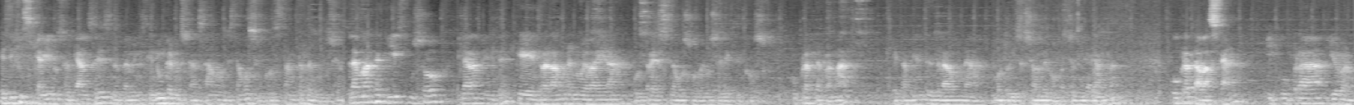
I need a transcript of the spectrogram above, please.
es difícil que alguien nos alcance, sino también es que nunca nos cansamos, estamos en constante revolución. La marca aquí expuso claramente que entrará una nueva era con tres nuevos modelos eléctricos. Cupra Terramar, que también tendrá una motorización de combustión interna, Cupra Tabascan y Cupra Urban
